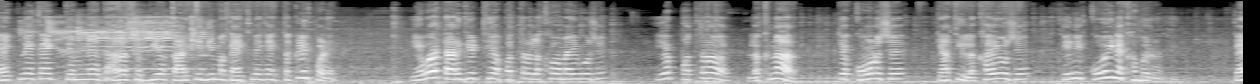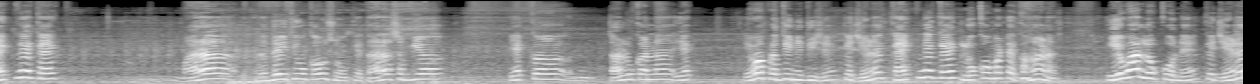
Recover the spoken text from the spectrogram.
કંઈક ને કંઈક તેમને ધારાસભ્ય કારકિર્દીમાં કંઈક ને કંઈક તકલીફ પડે. એવા ટાર્ગેટથી આ પત્ર લખવામાં આવ્યો છે. એ પત્ર લખનાર તે કોણ છે? ક્યાંથી લખાયો છે? તેની કોઈને ખબર નથી. કંઈક ને કંઈક મારા હૃદયથી હું કહું છું કે ધારાસભ્ય એક તાલુકાના એક એવા પ્રતિનિધિ છે કે જેણે કંઈક ને કંઈક લોકો માટે ગહાણ એવા લોકોને કે જેણે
